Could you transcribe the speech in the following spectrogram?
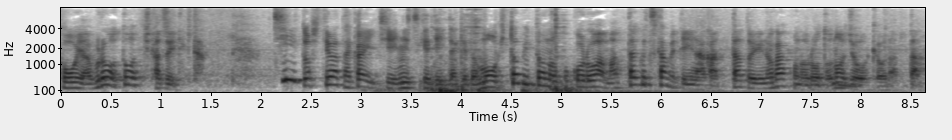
戸を破ろうと近づいてきた。地位としては高い地位につけていたけども人々の心は全くつかめていなかったというのがこのロトの状況だった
